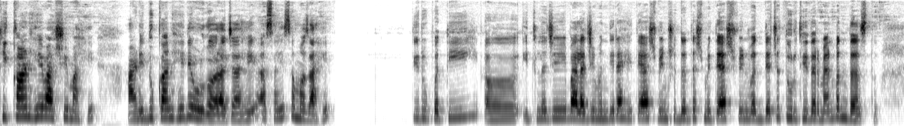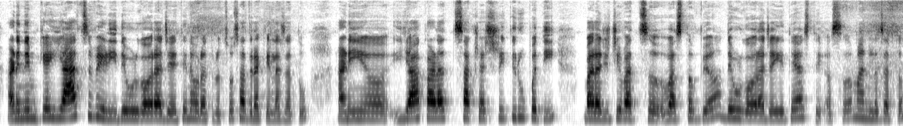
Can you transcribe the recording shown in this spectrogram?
ठिकाण हे वाशिम आहे आणि दुकान हे देऊळगाव राजा आहे असाही समज आहे. तिरुपती इथलं जे बालाजी मंदिर आहे ते अश्विन शुद्ध दशमी ते अश्विन वद्य चतुर्थी दरम्यान बंद असतं. आणि नेमक्या याच वेळी देऊळगाव राजा येथे नवरात्रोत्सव साजरा केला जातो. आणि या काळात साक्षात श्री तिरुपती बालाजीचे वाच वास्तव्य देऊळगाव राजा येथे असते असं मानलं जातं.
